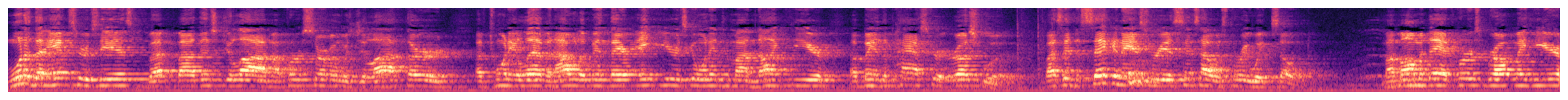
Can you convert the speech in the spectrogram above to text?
One of the answers is by, by this July, my first sermon was July 3rd of 2011. I will have been there eight years going into my ninth year of being the pastor at Rushwood. But I said the second answer is since I was three weeks old. My mom and dad first brought me here.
